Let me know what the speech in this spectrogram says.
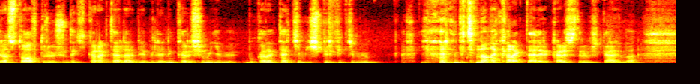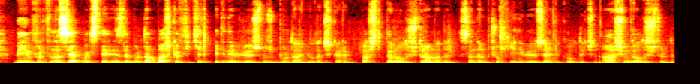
biraz tuhaf duruyor. Şuradaki karakterler birbirlerinin karışımı gibi. Bu karakter kim hiçbir fikrim yok. Yani bütün ana karakterleri karıştırmış galiba. Beyin fırtınası yapmak istediğinizde buradan başka fikir edinebiliyorsunuz buradan yola çıkarak. Başlıkları oluşturamadı. Sanırım çok yeni bir özellik olduğu için. Aa şimdi oluşturdu.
